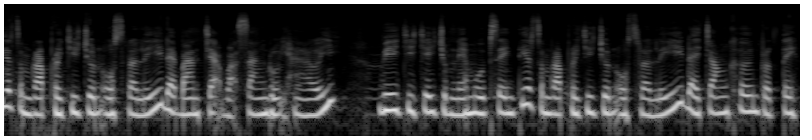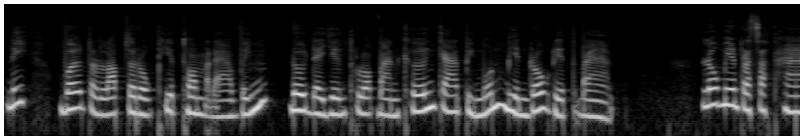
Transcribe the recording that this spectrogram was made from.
ទៀតសម្រាប់ប្រជាជនអូស្ត្រាលីដែលបានចាក់វ៉ាក់សាំងរួចហើយវាជាជ័យជំនះមួយផ្សេងទៀតសម្រាប់ប្រជាជនអូស្ត្រាលីដែលចង់ឃើញប្រទេសនេះវិលត្រឡប់ទៅរកភាពធម្មតាវិញដោយដែលយើងធ្លាប់បានឃើញកាលពីមុនមានโรគរាតត្បាតលោកមានប្រសាសន៍ថា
